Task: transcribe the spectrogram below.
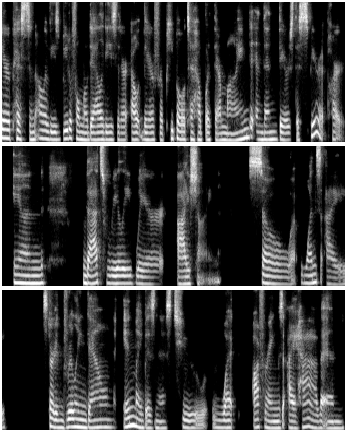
therapists and all of these beautiful modalities that are out there for people to help with their mind. And then there's the spirit part. And that's really where I shine. So once I started drilling down in my business to what offerings I have and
